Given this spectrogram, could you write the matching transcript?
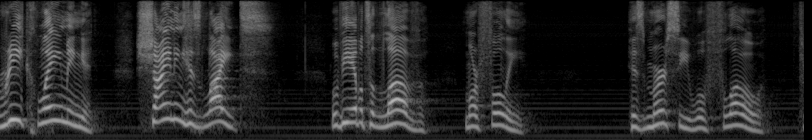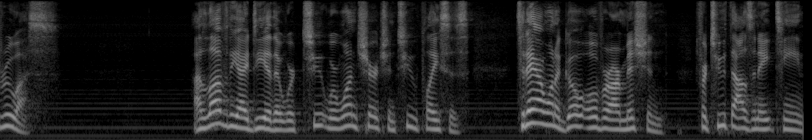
reclaiming it, shining His light. We'll be able to love more fully. His mercy will flow through us. I love the idea that we're, two, we're one church in two places. Today, I want to go over our mission for 2018.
